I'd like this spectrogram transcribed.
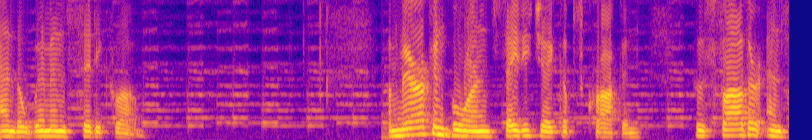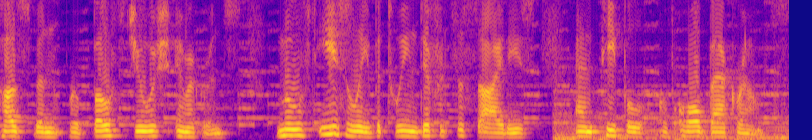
and the Women's City Club. American born Sadie Jacobs Crockin, whose father and husband were both Jewish immigrants, moved easily between different societies and people of all backgrounds.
